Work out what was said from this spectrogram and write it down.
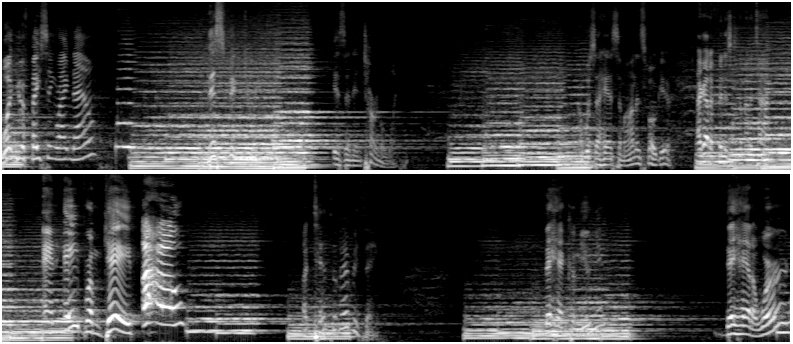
What you're facing right now, this victory is an internal one. I wish I had some honest folk here. I got to finish because amount of time. And Abram gave, uh oh, They had communion, they had a word,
